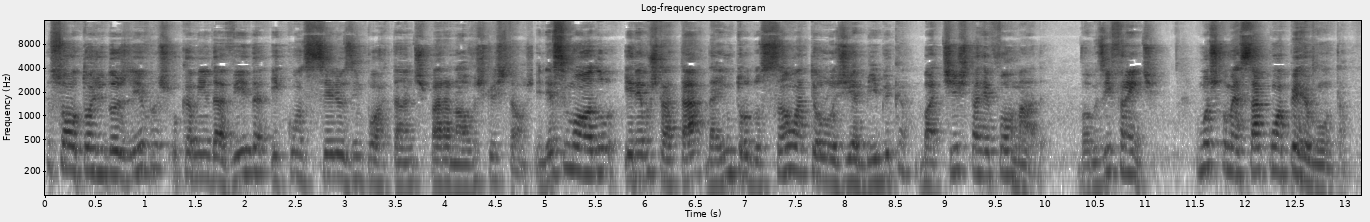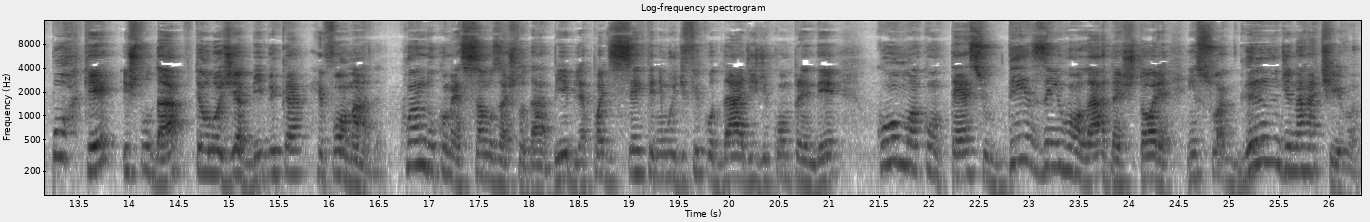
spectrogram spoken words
Eu sou autor de dois livros, O Caminho da Vida e Conselhos Importantes para Novos Cristãos. E nesse módulo iremos tratar da introdução à teologia bíblica batista reformada. Vamos em frente. Vamos começar com a pergunta: por que estudar teologia bíblica reformada? Quando começamos a estudar a Bíblia, pode ser que tenhamos dificuldades de compreender como acontece o desenrolar da história em sua grande narrativa.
